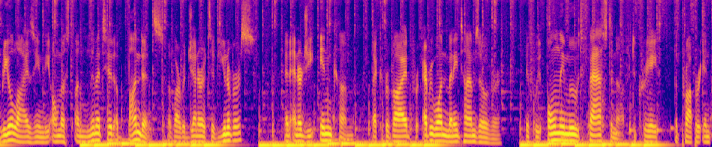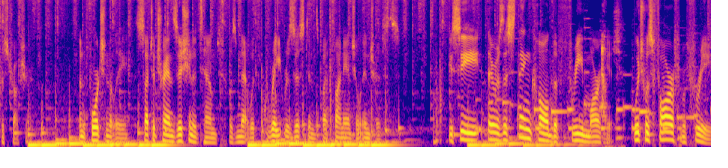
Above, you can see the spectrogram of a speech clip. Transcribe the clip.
realizing the almost unlimited abundance of our regenerative universe, and energy income that could provide for everyone many times over if we only moved fast enough to create the proper infrastructure. Unfortunately, such a transition attempt was met with great resistance by financial interests. You see, there was this thing called the free market, which was far from free,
